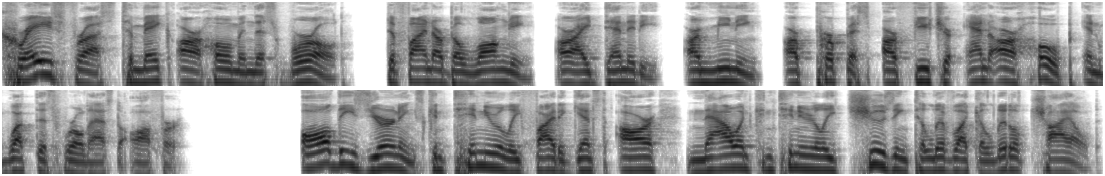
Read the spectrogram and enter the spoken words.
craves for us to make our home in this world, to find our belonging, our identity, our meaning, our purpose, our future, and our hope in what this world has to offer all these yearnings continually fight against our now and continually choosing to live like a little child,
